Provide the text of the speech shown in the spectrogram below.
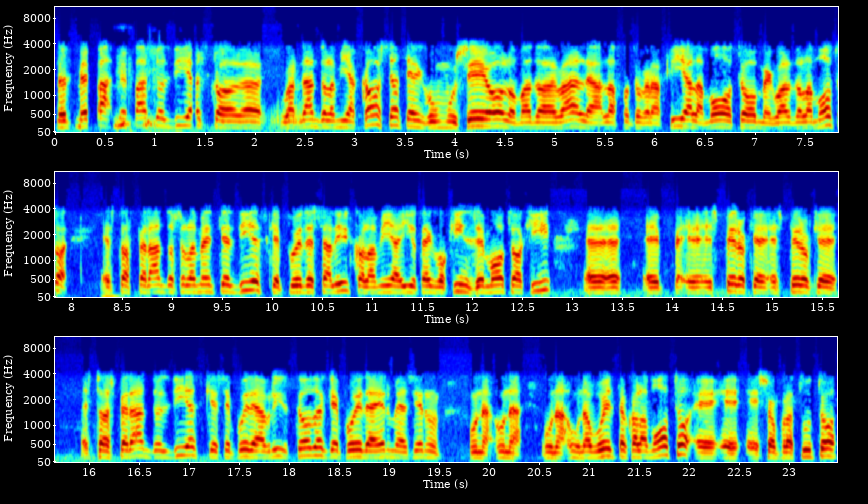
Me, me, me, passo il dia guardando la mia cosa, tengo un museo, lo vado a guardare, la, fotografia, la moto, me guardo la moto e sto sperando solamente il Diaz che puede salir con la mia, io tengo 15 moto aquí eh, e, e, spero che, spero che Estoy esperando el día que se puede abrir todo, que pueda irme a hacer un, una, una, una, una, vuelta con la moto e, e, e soprattutto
